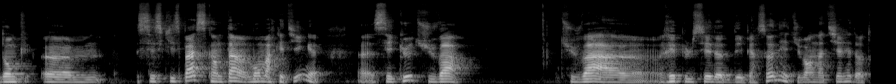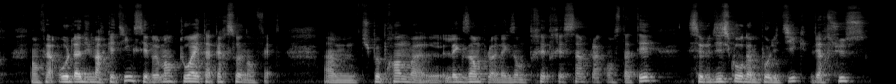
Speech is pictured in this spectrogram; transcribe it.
Donc, euh, c'est ce qui se passe quand tu as un bon marketing, euh, c'est que tu vas tu vas euh, répulser des personnes et tu vas en attirer d'autres. Enfin, au-delà du marketing, c'est vraiment toi et ta personne en fait. Euh, tu peux prendre l'exemple, un exemple très très simple à constater, c'est le discours d'un politique versus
